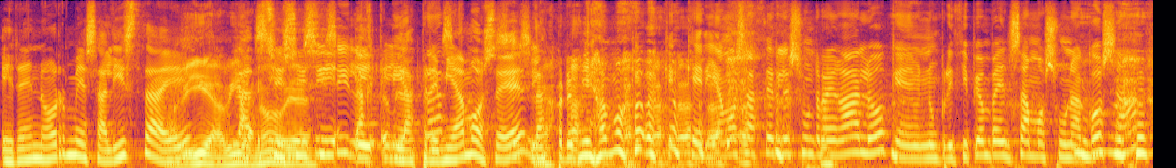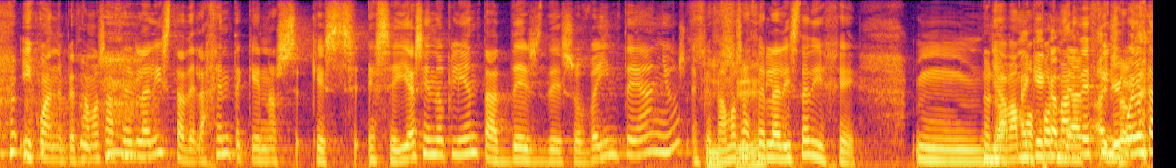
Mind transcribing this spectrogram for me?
era enorme esa lista, ¿eh? Había, había, ¿no? Sí, sí, sí, Sí, sí, las eh, las clientas- premiamos, ¿eh? sí, sí. Las premiamos. Que queríamos hacerles un regalo, que en un principio pensamos una cosa, y cuando empezamos a hacer la lista de la gente que, nos, que se- seguía siendo clienta desde esos 20 años, empezamos sí. a hacer la lista y dije, mm, No, ya no, vamos por más de hay que- 50,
